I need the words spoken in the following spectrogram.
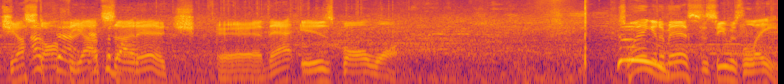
Just off the outside ball. edge. And that is ball one. Swing and a miss as he was late.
